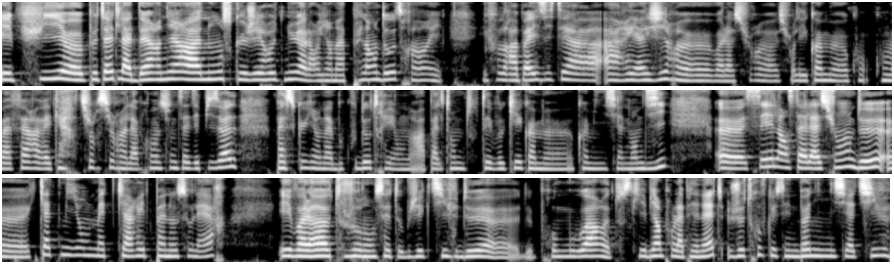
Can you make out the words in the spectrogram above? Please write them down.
Et puis euh, peut-être la dernière annonce que j'ai retenue, alors il y en a plein d'autres, hein, et il faudra pas hésiter à, réagir euh, voilà sur euh, sur les coms qu'on va faire avec Arthur sur la promotion de cet épisode, parce qu'il y en a beaucoup d'autres et on n'aura pas le temps de tout évoquer comme comme initialement dit. C'est l'installation de 4 millions de mètres carrés de panneaux solaires. Et voilà, toujours dans cet objectif de, euh, de promouvoir tout ce qui est bien pour la planète, je trouve que c'est une bonne initiative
